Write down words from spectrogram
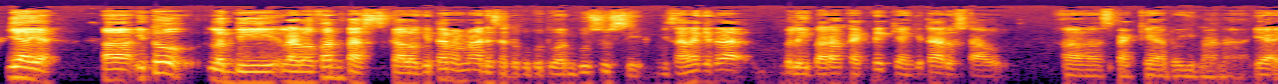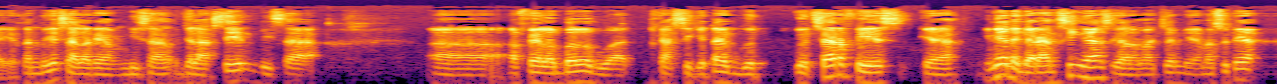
Iya ya, Eh, itu lebih relevan pas kalau kita memang ada satu kebutuhan khusus sih. Misalnya kita beli barang teknik yang kita harus tahu uh, speknya atau gimana. Ya, ya tentunya seller yang bisa jelasin, bisa uh, available buat kasih kita good good service. Ya, ini ada garansi nggak segala macam ya. Maksudnya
